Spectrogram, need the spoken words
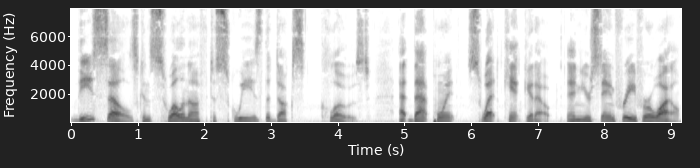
These cells can swell enough to squeeze the ducts closed. At that point, sweat can't get out, and you're staying free for a while.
